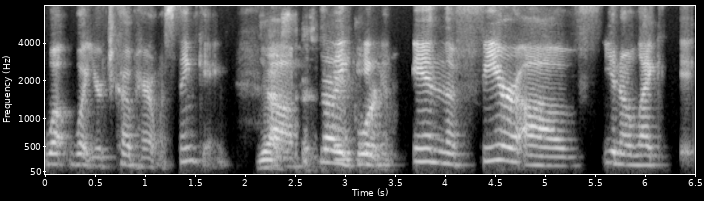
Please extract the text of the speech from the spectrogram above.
what, what your co-parent was thinking. Yes, um, that's very important. In the fear of, you know, like, eh,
